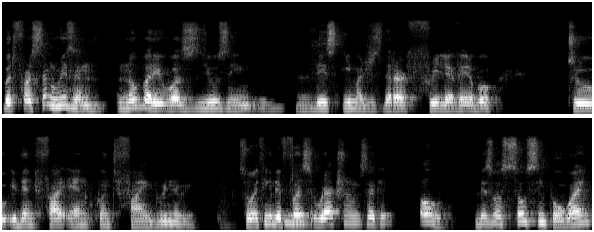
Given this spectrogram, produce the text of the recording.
but for some reason nobody was using these images that are freely available to identify and quantify greenery so i think the 1st mm-hmm. reaction was like oh this was so simple why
